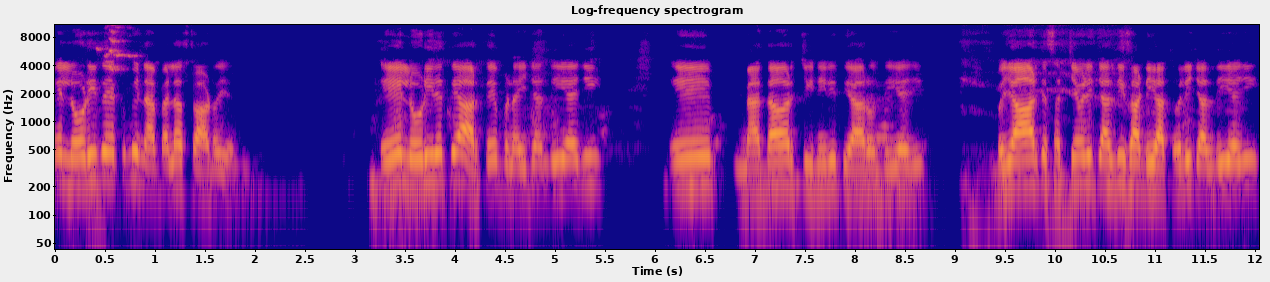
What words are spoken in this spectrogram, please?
ਇਹ ਲੋਹੜੀ ਤੋਂ ਇੱਕ ਮਹੀਨਾ ਪਹਿਲਾਂ ਸਟਾਰਟ ਹੋ ਜਾਂਦੀ ਹੈ। ਇਹ ਲੋਹੜੀ ਦੇ ਤਿਉਹਾਰ ਤੇ ਬਣਾਈ ਜਾਂਦੀ ਹੈ ਜੀ। ਇਹ ਮੈਦਾ ਔਰ ਚੀਨੀ ਦੀ ਤਿਆਰ ਹੁੰਦੀ ਹੈ ਜੀ। ਬਾਜ਼ਾਰ 'ਚ ਸੱਚੇ ਵਾਲੀ ਚੱਲਦੀ, ਸਾਡੀ ਹੱਥ ਵਾਲੀ ਚੱਲਦੀ ਹੈ ਜੀ।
